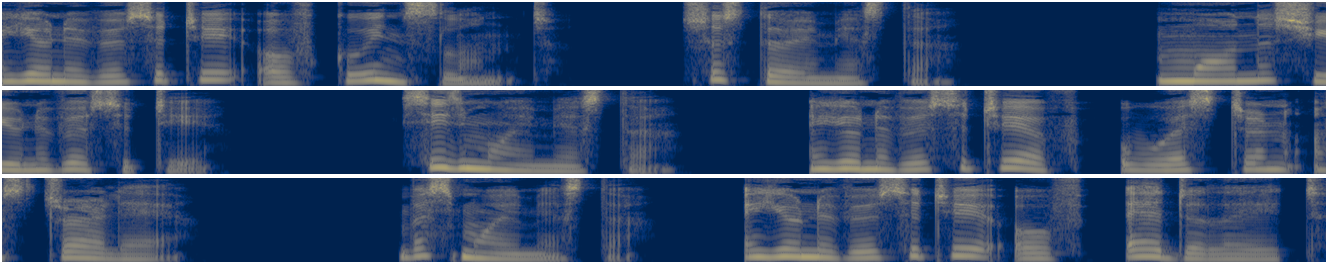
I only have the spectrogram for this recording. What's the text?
University of Queensland. Шестое место. Monash University. Седьмое место. University of Western Australia. Восьмое место. University of Adelaide.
